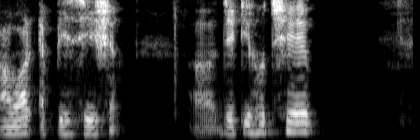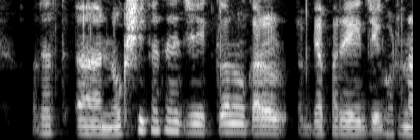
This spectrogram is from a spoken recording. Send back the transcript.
our appreciation যেটি হচ্ছে অর্থাৎ আহ, নকশিকাথায় যে কোনো কারোর ব্যাপারে যে ঘটনা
